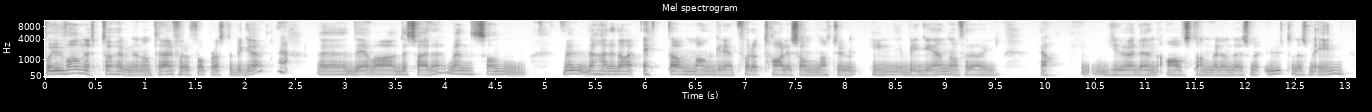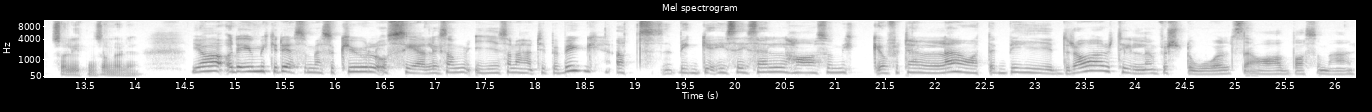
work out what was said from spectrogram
For vi var nødt til å høgne noen trær for å få plass til bygget. Ja. Uh, Det var dessverre, men sånn men dette er da ett av mange grep for å ta liksom naturen inn i bygget igjen, og for å ja, gjøre den avstanden mellom det som er ut og det som er inn, så liten som mulig. Ja, og det er jo mye det som er så kul å se liksom, i sånne her type bygg. At bygget i seg selv har så mye å fortelle, og at det bidrar til en forståelse av hva som er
